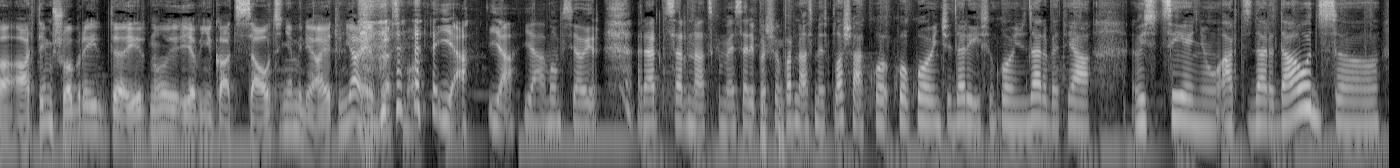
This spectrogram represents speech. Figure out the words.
Artim šobrīd ir, nu, ja viņu kāds sauc, viņam ir jāiet un jāiedvesmo. jā, jā, jā, mums jau ir ar Artu sarunāts, ka mēs arī par šo parunāsimies plašāk, ko, ko, ko viņš ir darījis un ko viņš dara, bet jā, visu cieņu Artis dara daudz. Uh,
